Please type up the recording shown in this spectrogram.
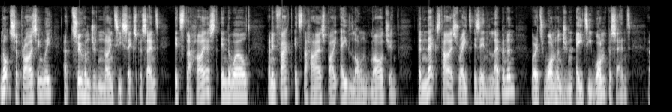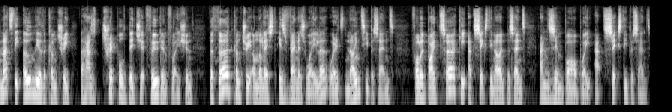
not surprisingly, at 296%, it's the highest in the world, and in fact, it's the highest by a long margin. The next highest rate is in Lebanon, where it's 181%, and that's the only other country that has triple digit food inflation. The third country on the list is Venezuela, where it's 90%, followed by Turkey at 69% and Zimbabwe at 60%.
